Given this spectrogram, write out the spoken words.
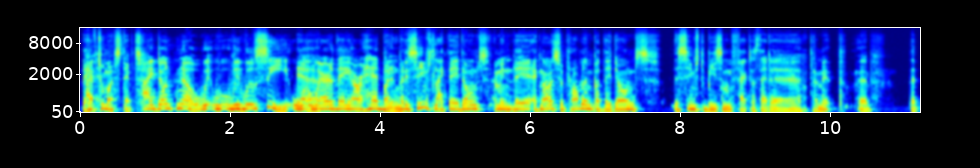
they have I, too much depth. I don't know. We, we will see yeah. where they are heading. But, but it seems like they don't. I mean, they acknowledge the problem, but they don't. There seems to be some factors that uh, permit uh, that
